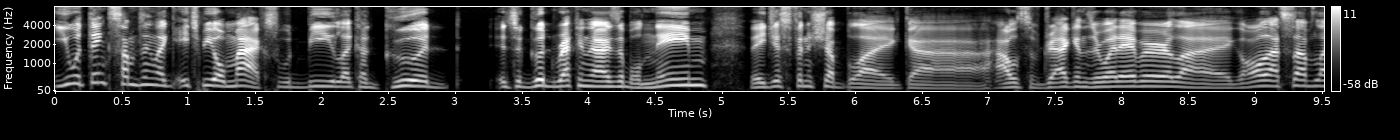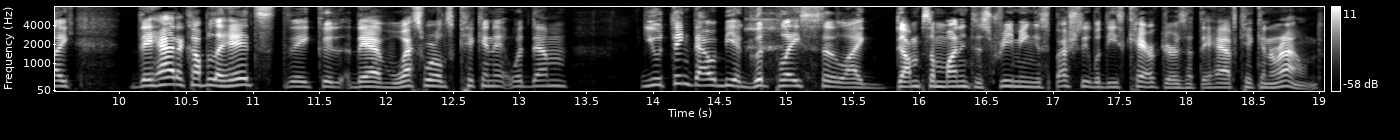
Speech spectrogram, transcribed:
You would think something like HBO Max would be like a good it's a good recognizable name. They just finished up like uh House of Dragons or whatever, like all that stuff like they had a couple of hits. They could they have Westworld's kicking it with them. You would think that would be a good place to like dump some money into streaming, especially with these characters that they have kicking around.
